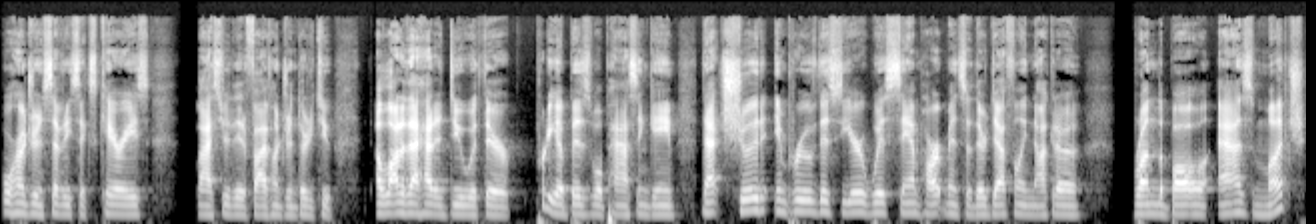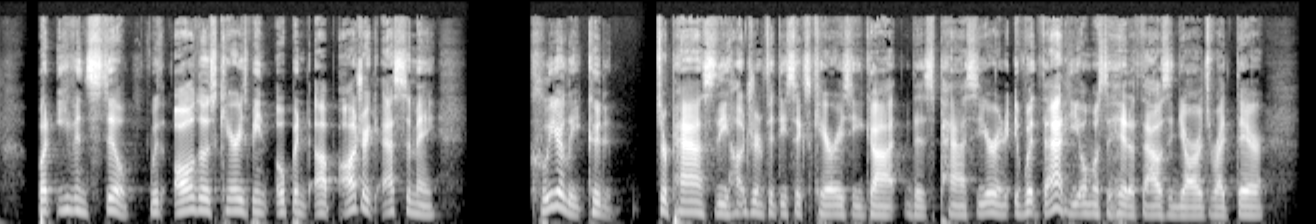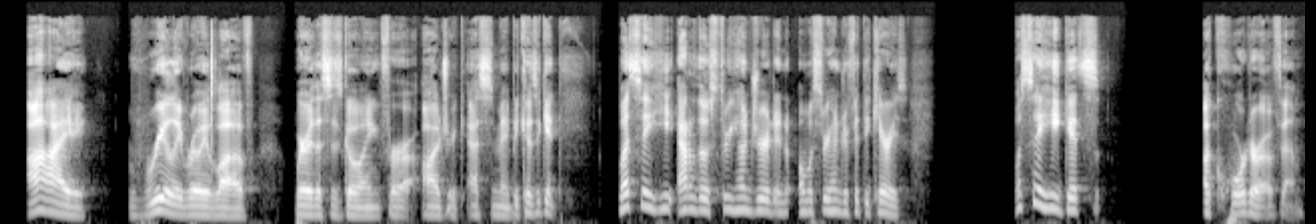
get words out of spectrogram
476 carries. Last year they did 532. A lot of that had to do with their pretty abysmal passing game. That should improve this year with Sam Hartman. So they're definitely not going to run the ball as much. But even still, with all those carries being opened up, Audric Estime clearly could surpass the 156 carries he got this past year. And with that, he almost hit a thousand yards right there. I really, really love where this is going for Audric Estime because again, let's say he out of those 300 and almost 350 carries, let's say he gets a quarter of them.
